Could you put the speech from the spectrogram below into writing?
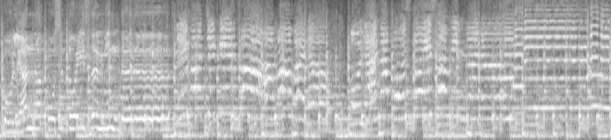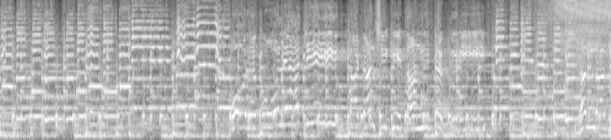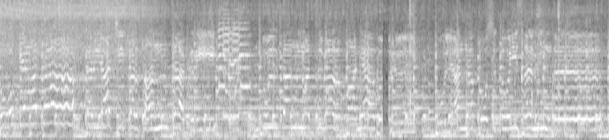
कोल्यांना पोसतोय समिंदर. लाटांशी घेतान टकरी. धंदा धोक्याचा दर्याची करतान चाकरी. तुलतान मचव पाण्यावर कोल्यांना पोसतोय समिंदर.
